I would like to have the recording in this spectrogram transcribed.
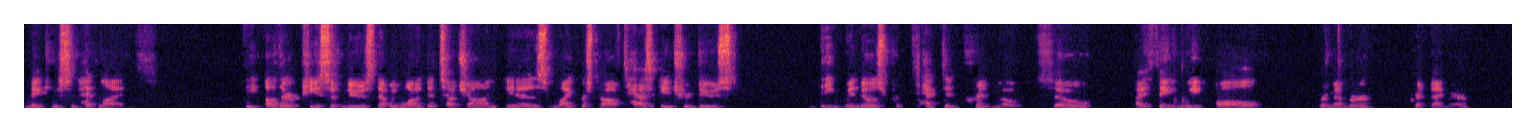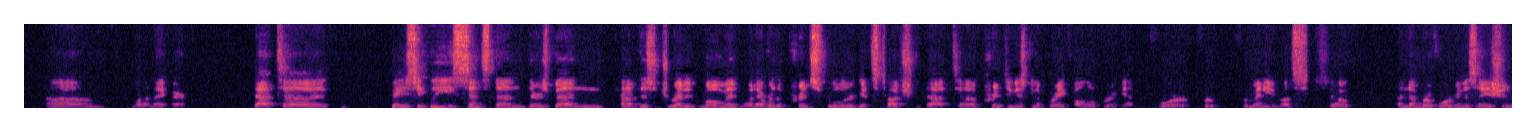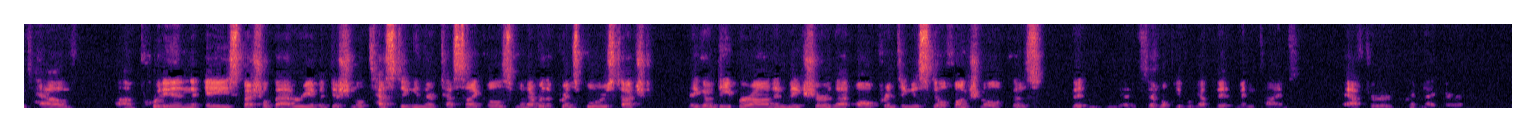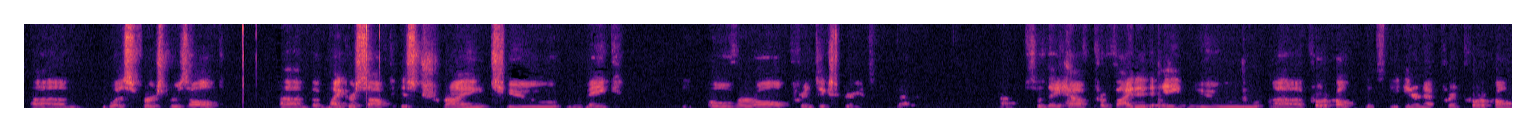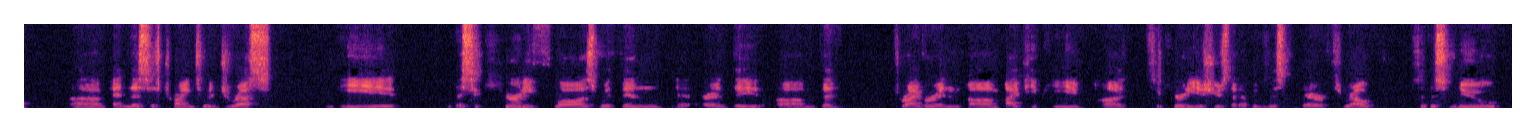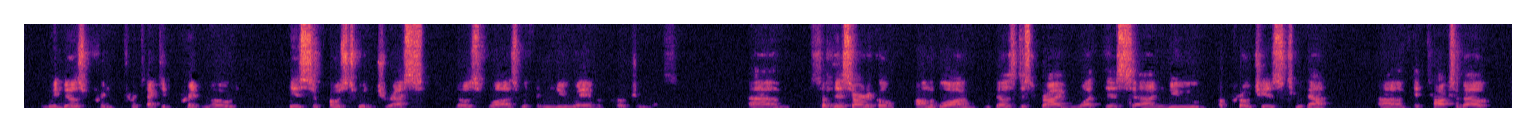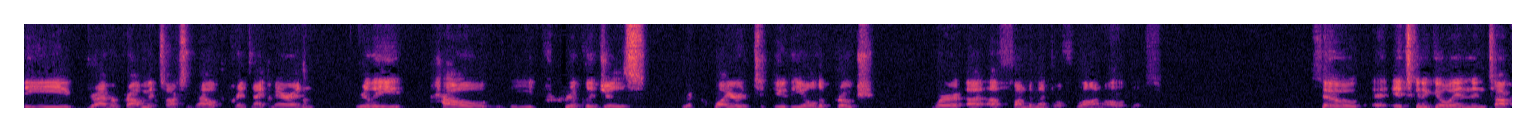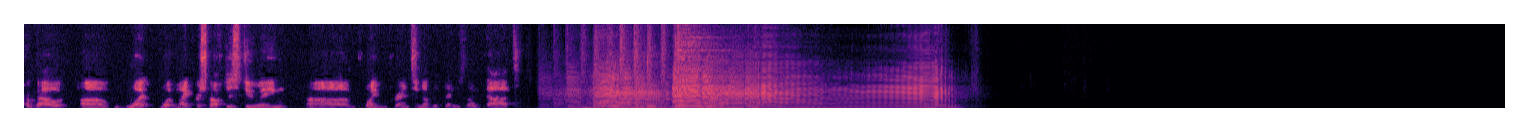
making some headlines. The other piece of news that we wanted to touch on is Microsoft has introduced the Windows protected print mode. So I think we all remember Print Nightmare. Um, what a nightmare. That uh, basically since then, there's been kind of this dreaded moment whenever the print spooler gets touched that uh, printing is going to break all over again for, for, for many of us. So a number of organizations have uh, put in a special battery of additional testing in their test cycles. Whenever the print spooler is touched, they go deeper on and make sure that all printing is still functional because several people got bit many times after Print Nightmare um, was first resolved. Um, but Microsoft is trying to make the overall print experience better. Uh, so they have provided a new uh, protocol. It's the Internet Print Protocol, um, and this is trying to address the the security flaws within uh, the um, the driver and um, IPP uh, security issues that have existed there throughout. So this new Windows print protected print mode is supposed to address those flaws with a new way of approaching this. Um, so this article on the blog does describe what this uh, new approach is to that. Um, it talks about the driver problem. It talks about print nightmare and really how the privileges required to do the old approach were a, a fundamental flaw in all of this. So uh, it's going to go in and talk about uh, what what Microsoft is doing, uh, point and print, and other things like that.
